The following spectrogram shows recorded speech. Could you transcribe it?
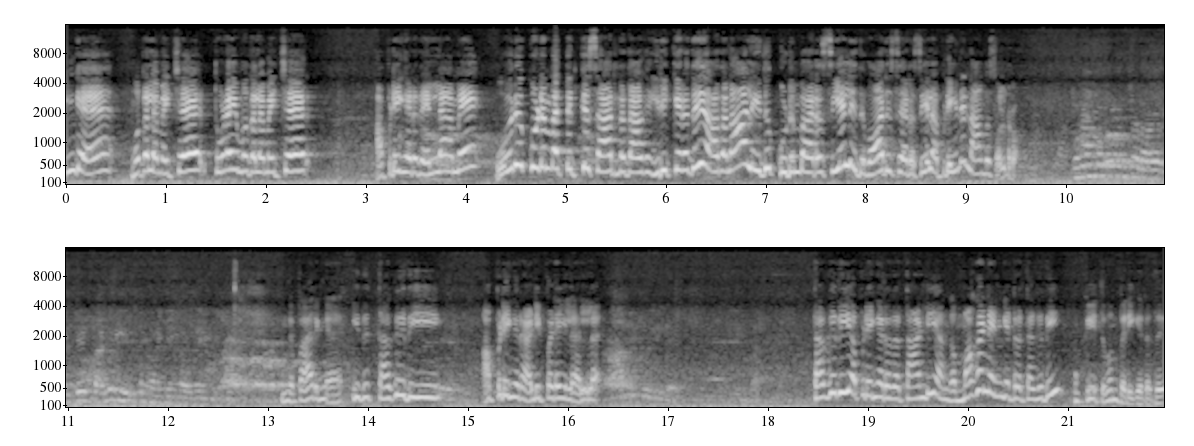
இங்க முதலமைச்சர் துணை முதலமைச்சர் அப்படிங்கறது எல்லாமே ஒரு குடும்பத்திற்கு சார்ந்ததாக இருக்கிறது. அதனால் இது குடும்ப அரசியல் இது வாரிசு அரசியல் அப்படின்னு நாங்க சொல்றோம். இந்த பாருங்க இது தகுதி அப்படிங்கிற அடிப்படையில் அல்ல. தகுதி அப்படிங்கறத தாண்டி அங்க மகன் என்கின்ற தகுதி முக்கியத்துவம் பெறுகிறது.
